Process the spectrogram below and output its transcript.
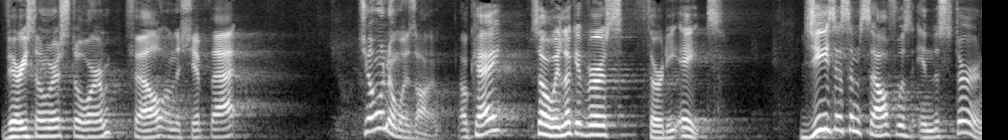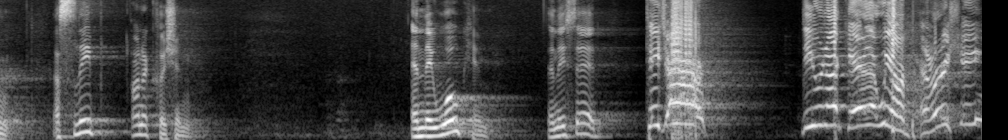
Very similar storm fell on the ship that Jonah was on. Okay? So we look at verse 38. Jesus himself was in the stern, asleep on a cushion. And they woke him, and they said, Teacher, do you not care that we are perishing?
